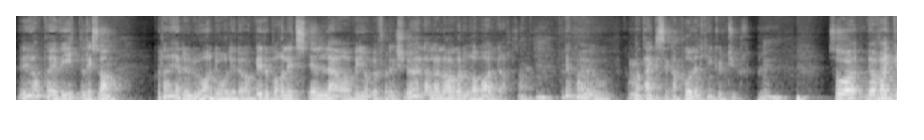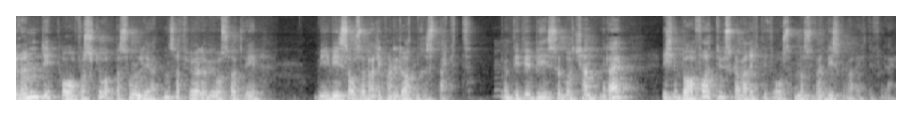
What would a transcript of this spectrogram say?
Men det er nok å vite liksom, hvordan er det når du har en dårlig dag. Blir du bare litt stille og vil jobbe for deg sjøl, eller lager du rabalder? Sant? For det kan jo kan man tenke seg kan påvirke en kultur. Så ved å være grundig på å forstå personligheten, så føler vi også at vi, vi viser også veldig kandidaten respekt. At vi vil bli så godt kjent med deg. Ikke bare for at du skal være riktig for oss, men også for at vi skal være riktig for deg.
